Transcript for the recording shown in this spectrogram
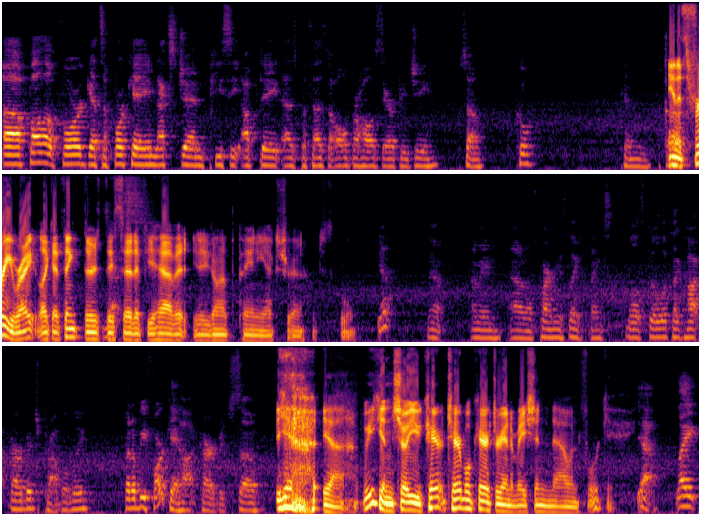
Uh, Fallout 4 gets a 4K next gen PC update as Bethesda overhauls the RPG. So, cool. Can And it's free, right? Like I think there's they said if you have it, you don't have to pay any extra, which is cool. Yeah. Yeah. I mean, I don't know. Part of me is like, thinks, will it still look like hot garbage? Probably. But it'll be 4K hot garbage, so Yeah, yeah. We can show you char- terrible character animation now in 4K. yeah. Like,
